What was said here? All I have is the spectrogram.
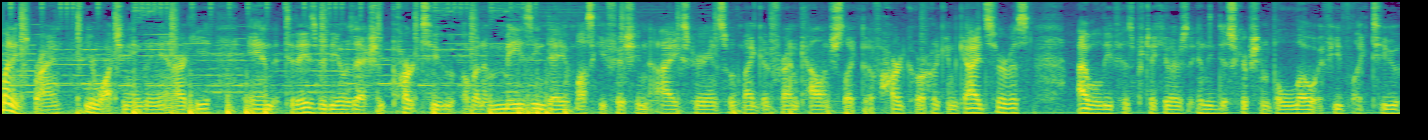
My name's Brian, you're watching Angling Anarchy, and today's video is actually part two of an amazing day of muskie fishing I experienced with my good friend Collin Schlicht of Hardcore Hookin Guide Service. I will leave his particulars in the description below if you'd like to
